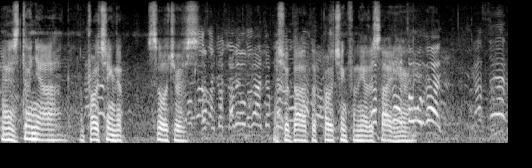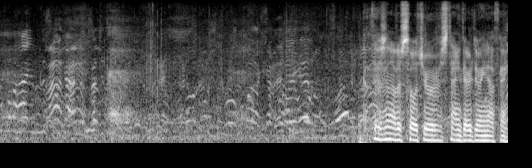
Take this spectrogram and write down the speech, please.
There's Dunya approaching the soldiers. The Shabab approaching from the other side here. There's another soldier standing there doing nothing.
